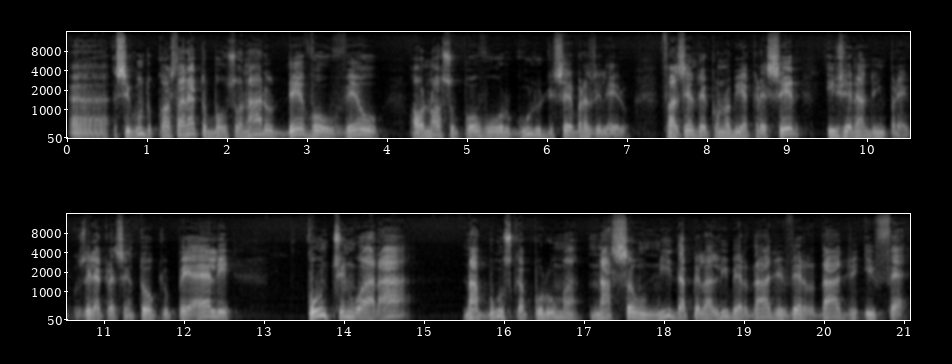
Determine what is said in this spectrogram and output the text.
Uh, segundo Costa Neto, Bolsonaro devolveu ao nosso povo o orgulho de ser brasileiro, fazendo a economia crescer e gerando empregos. Ele acrescentou que o PL continuará na busca por uma nação unida pela liberdade, verdade e fé.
